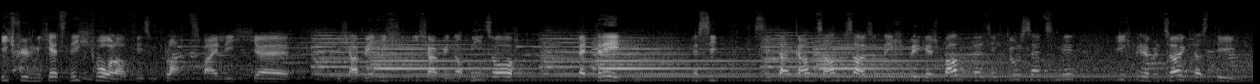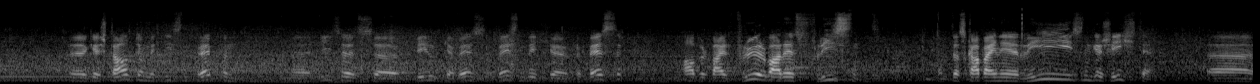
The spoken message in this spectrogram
ich fühle mich jetzt nicht wohl auf diesem Platz, weil ich, äh, ich, habe, ich, ich habe ihn noch nie so betreten. Es sieht, sieht dann ganz anders aus und ich bin gespannt, wer sich durchsetzen will. Ich bin überzeugt, dass die äh, Gestaltung mit diesen Treppen äh, dieses äh, Bild wesentlich äh, verbessert. Aber weil früher war es fließend und das gab eine riesen Geschichte, äh, äh,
